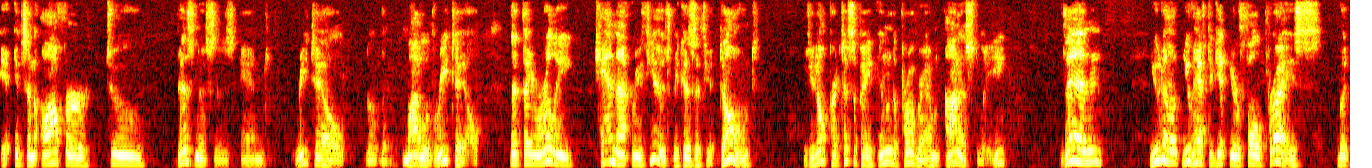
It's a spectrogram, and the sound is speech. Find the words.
it, it's an offer to businesses and retail, the, the model of retail, that they really cannot refuse because if you don't, if you don't participate in the program honestly, then you don't you have to get your full price, but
